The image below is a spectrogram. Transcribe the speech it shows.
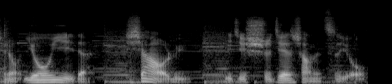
这种优异的效率以及时间上的自由。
